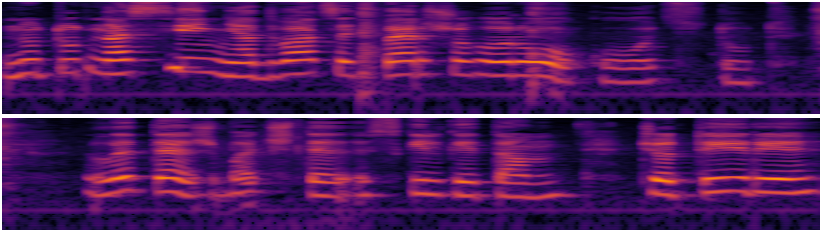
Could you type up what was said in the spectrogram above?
Ну, тут насіння 21-го року. Ось тут. Але теж, бачите, скільки там 4,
